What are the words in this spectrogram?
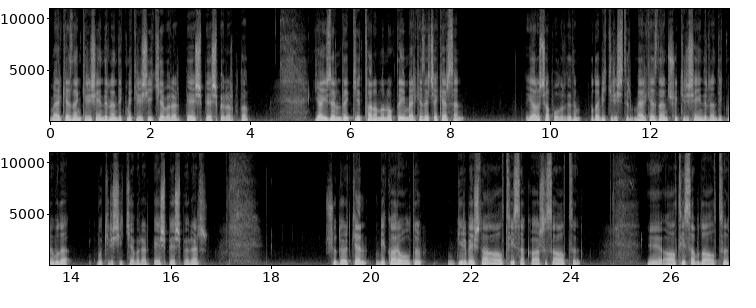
Merkezden kirişe indirilen dikme kirişi ikiye böler. 5 5 böler bu da. Yay üzerindeki tanımlı noktayı merkeze çekersen yarıçap olur dedim. Bu da bir kiriştir. Merkezden şu kirişe indirilen dikme bu da bu kirişi ikiye böler. 5 5 böler. Şu dörtgen bir kare oldu. 1 5 daha 6 ise karşısı 6. E, 6 ise bu da 6.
